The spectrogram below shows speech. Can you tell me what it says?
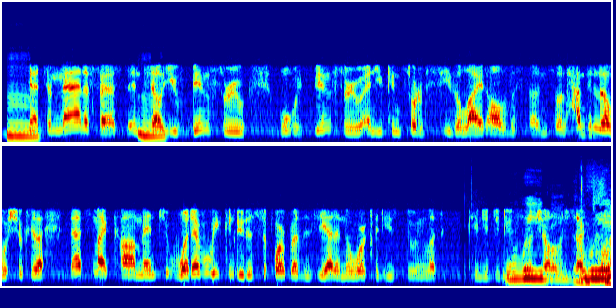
Mm. yeah, to manifest until you've been through what we've been through and you can sort of see the light all of a sudden. So alhamdulillah wa shukrillah, that's my comment. Whatever we can do to support Brother Ziad and the work that he's doing, let's continue to do so. We, inshallah. we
